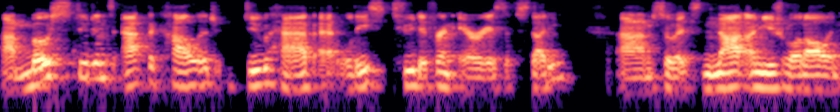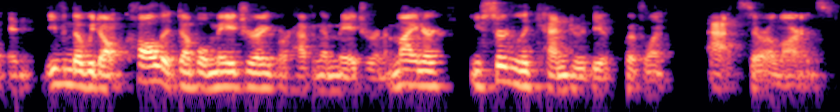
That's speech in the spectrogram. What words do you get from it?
Um, most students at the college do have at least two different areas of study. Um, so it's not unusual at all. And, and, even though we don't call it double majoring or having a major and a minor, you certainly can do the equivalent at Sarah Lawrence.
